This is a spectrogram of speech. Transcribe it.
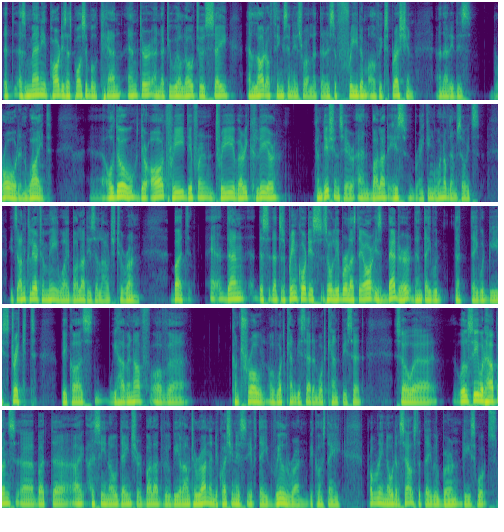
that as many parties as possible can enter and that you will allow to say a lot of things in Israel, that there is a freedom of expression and that it is broad and wide. Uh, although there are three different, three very clear conditions here, and Balad is breaking one of them. So it's it's unclear to me why Balad is allowed to run. But uh, then this, that the Supreme Court is so liberal as they are is better than they would that they would be strict, because we have enough of uh, control of what can be said and what can't be said. So. Uh, we'll see what happens, uh, but uh, I, I see no danger. Balad will be allowed to run, and the question is if they will run because they probably know themselves that they will burn these votes.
